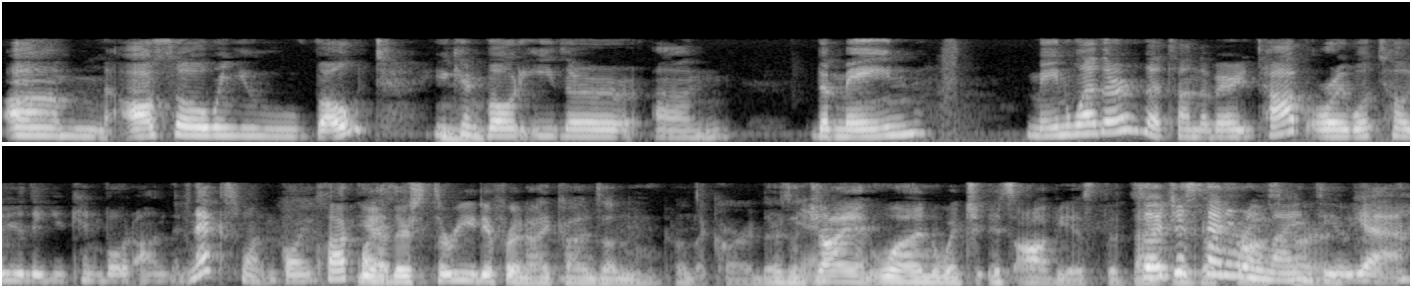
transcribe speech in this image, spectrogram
Um. Also, when you vote, you Mm-hmm. can vote either on the main main weather that's on the very top, or it will tell you that you can vote on the next one going clockwise. Yeah, there's three different icons on on the card. There's a Yeah. giant one, which it's obvious that that so it just kind of reminds you, yeah.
